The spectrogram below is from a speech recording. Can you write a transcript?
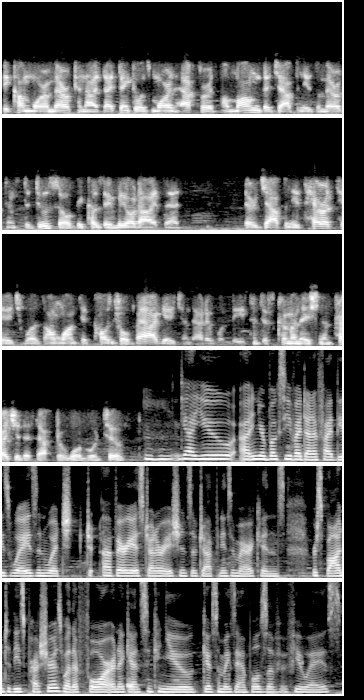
become more Americanized. I think it was more an effort among the Japanese Americans to do so because they realized that their Japanese heritage was unwanted cultural baggage and that it would lead to discrimination and prejudice after World War II. Mm-hmm. Yeah, you, uh, in your books, you've identified these ways in which uh, various generations of Japanese Americans respond to these pressures, whether for and against, and can you give some examples of a few ways?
